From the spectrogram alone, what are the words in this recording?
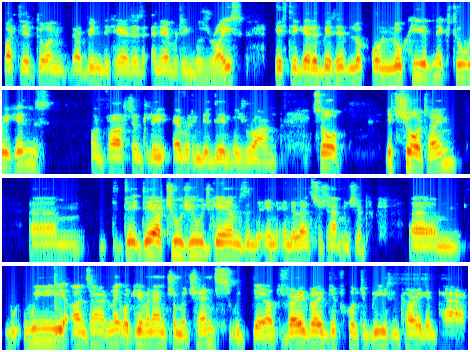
what they've done, they're vindicated and everything was right. If they get a bit unlucky at next two weekends, unfortunately, everything they did was wrong. So it's showtime. Um, they, they are two huge games in, in, in the Leinster Championship. Um, we on Saturday night were giving Antrim a chance. They are very, very difficult to beat in Corrigan Park.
